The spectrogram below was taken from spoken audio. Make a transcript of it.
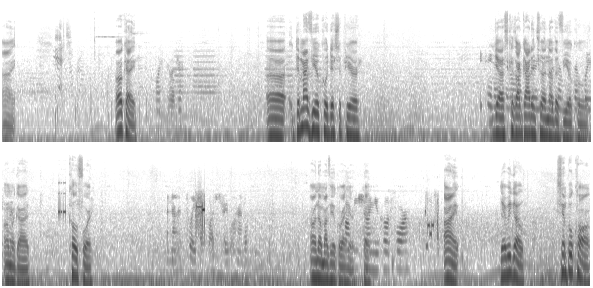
All right. Okay. What's the address? Uh, did my vehicle disappear? Yes, because I got into another vehicle. Oh my god. Code four. Not police Watch Street will handle. Oh no, my vehicle right here. Okay. you code four. All right. There we go. Simple call.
